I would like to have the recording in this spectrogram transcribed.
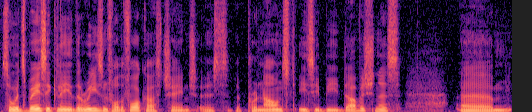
So it's basically the reason for the forecast change is the pronounced ECB dovishness um,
